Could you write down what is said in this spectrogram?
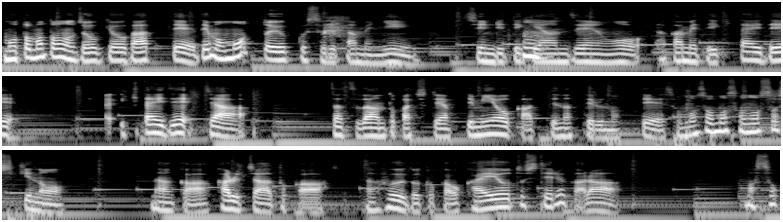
もともとの状況があってでももっと良くするために心理的安全を高めていきたいで、いきたいでじゃあ雑談とかちょっとやってみようかってなってるのってそもそもその組織のなんかカルチャーとか風土とかを変えようとしてるから、まあ、そ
